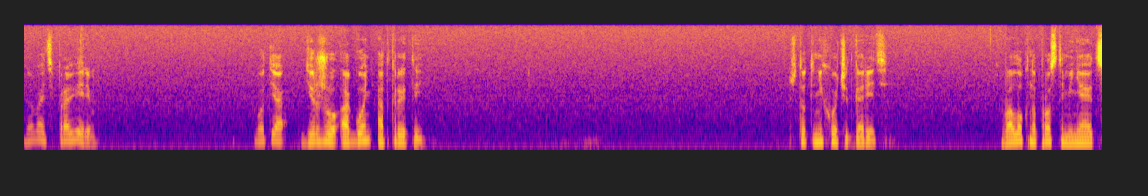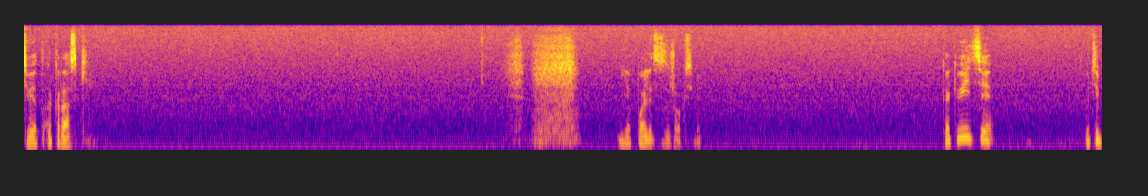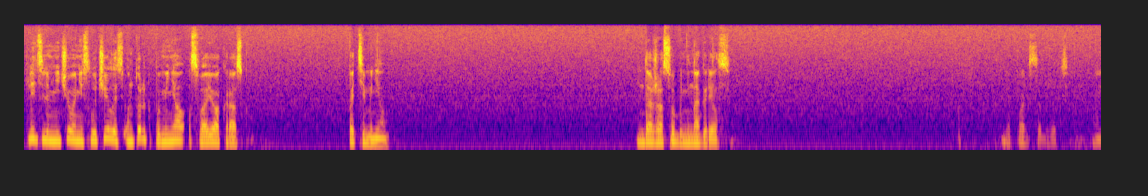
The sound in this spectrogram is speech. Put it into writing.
Давайте проверим. Вот я держу огонь открытый. Что-то не хочет гореть. Волокна просто меняют цвет окраски. Я палец сжег себе. Как видите, утеплителем ничего не случилось, он только поменял свою окраску. Потемнел. Даже особо не нагрелся. Я палец обжег себе.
